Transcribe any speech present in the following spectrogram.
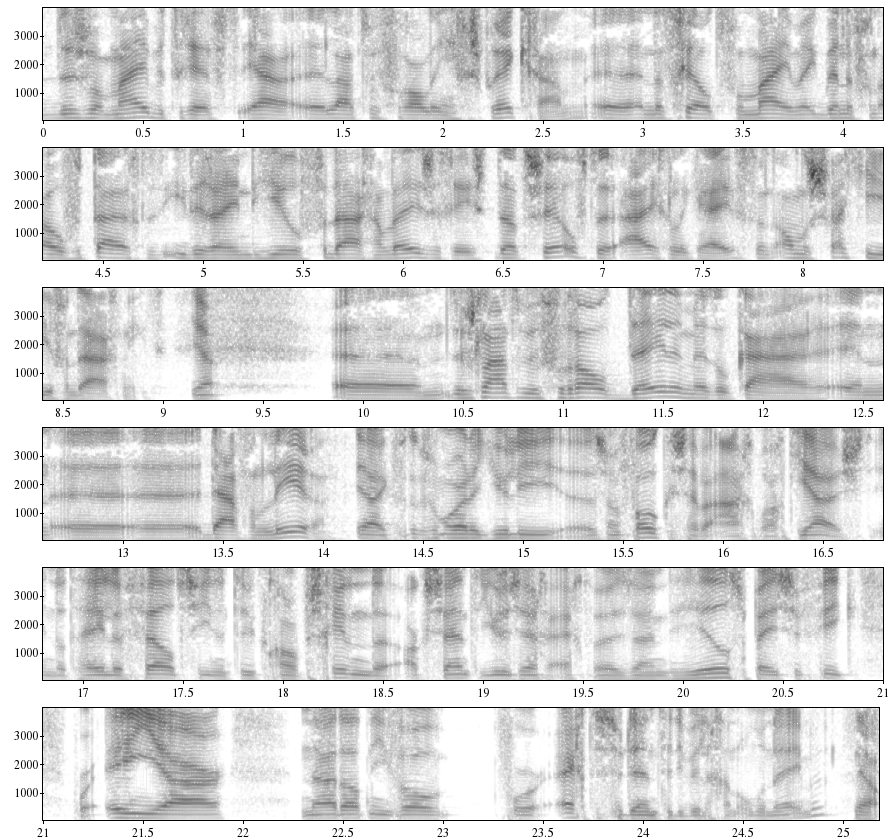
dus wat mij betreft, ja, laten we vooral in gesprek gaan. en dat geldt voor mij, maar ik ben ervan overtuigd dat iedereen die hier vandaag aanwezig is, datzelfde eigenlijk heeft. Want anders zat je hier vandaag niet. Ja. Uh, dus laten we vooral delen met elkaar en uh, uh, daarvan leren. Ja, ik vind het ook zo mooi dat jullie uh, zo'n focus hebben aangebracht. Juist, in dat hele veld zie je natuurlijk gewoon verschillende accenten. Jullie zeggen echt, we zijn heel specifiek voor één jaar naar dat niveau... voor echte studenten die willen gaan ondernemen. Ja.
